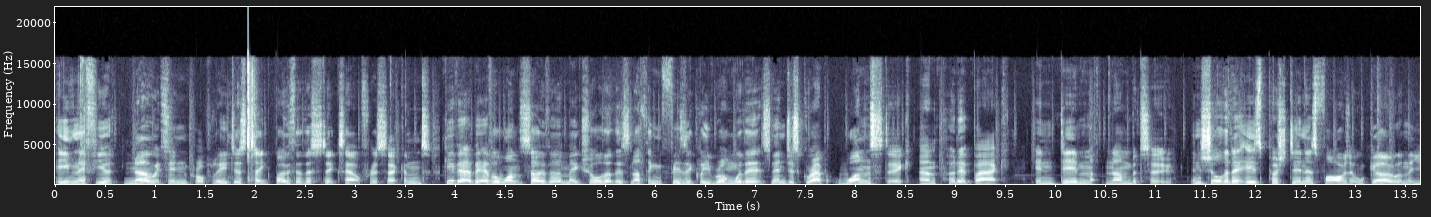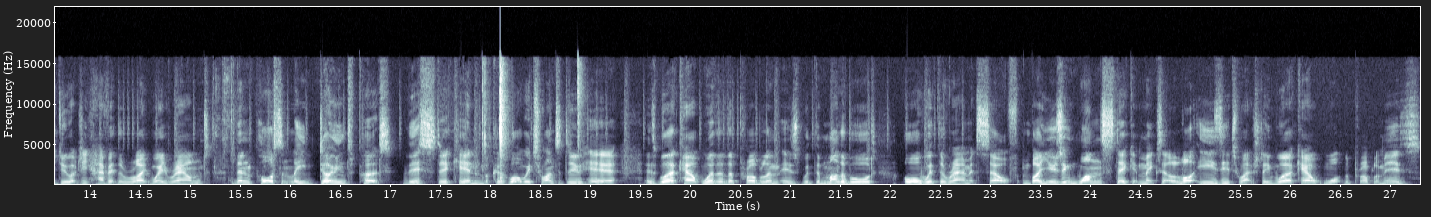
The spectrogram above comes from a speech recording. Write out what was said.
Even if you know it's in properly, just take both of the sticks out for a second, give it a bit of a once over, make sure that there's nothing physically wrong with it, then just grab one stick and put it back in DIMM number two. Ensure that it is pushed in as far as it will go and that you do actually have it the right way round. But then importantly, don't put this stick in because what we're trying to do here is work out whether the problem is with the motherboard or with the RAM itself. And by using one stick, it makes it a lot easier to actually work out what the problem is.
